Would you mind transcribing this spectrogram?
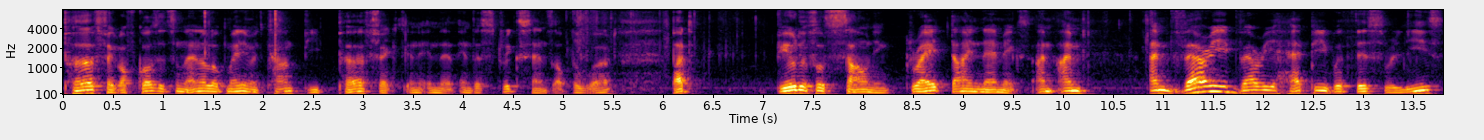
perfect. Of course, it's an analog medium. It can't be perfect in in the in the strict sense of the word, but beautiful sounding, great dynamics. I'm I'm I'm very very happy with this release,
